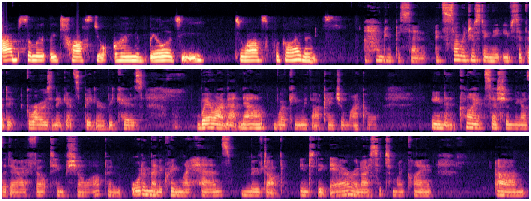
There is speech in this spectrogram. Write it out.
absolutely trust your own ability to ask for guidance. 100%. It's so interesting that you've said that it grows and it gets bigger because where I'm at now, working with Archangel Michael, in a client session the other day, I felt him show up, and automatically my hands moved up into the air. And I said to my client, um,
